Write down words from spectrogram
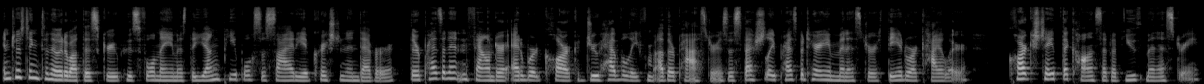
Interesting to note about this group, whose full name is the Young People's Society of Christian Endeavour, their president and founder, Edward Clark, drew heavily from other pastors, especially Presbyterian minister Theodore Cuyler. Clark shaped the concept of youth ministry.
